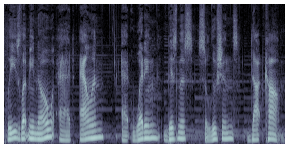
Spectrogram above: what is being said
please let me know at alan at weddingbusinesssolutions.com.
